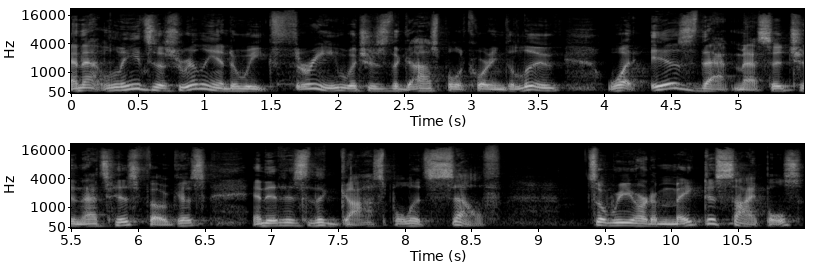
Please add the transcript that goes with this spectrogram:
And that leads us really into week 3 which is the gospel according to Luke. What is that message? And that's his focus. And it is the gospel itself so we are to make disciples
